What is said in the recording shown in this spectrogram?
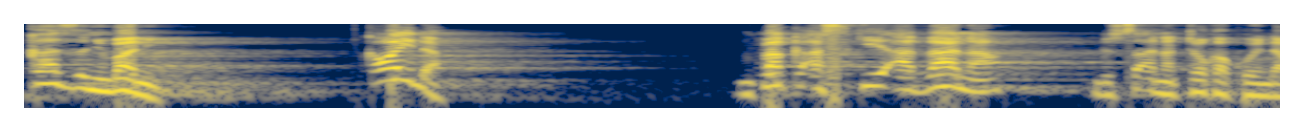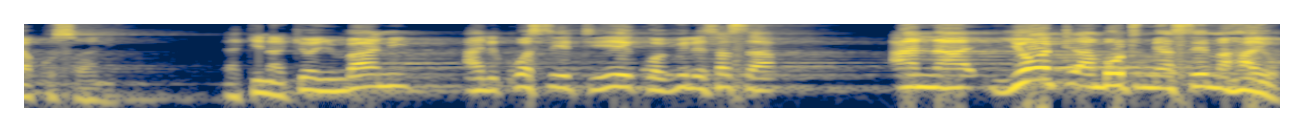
Kazi za nyumbani. Kawaida. Mpaka asikie adhana ndio sasa anatoka kwenda kuswali. Lakini akiwa nyumbani alikuwa seti yeye kwa vile sasa ana yote ambayo tumeyasema hayo.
